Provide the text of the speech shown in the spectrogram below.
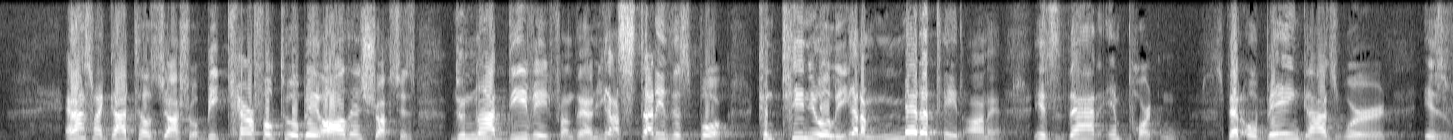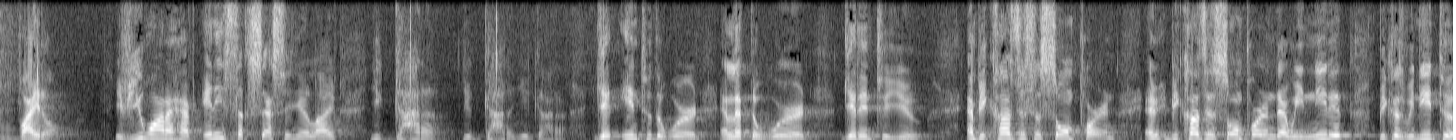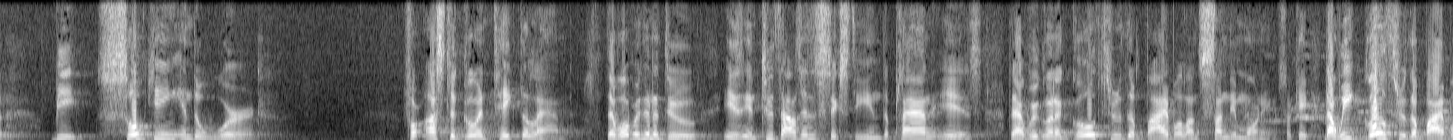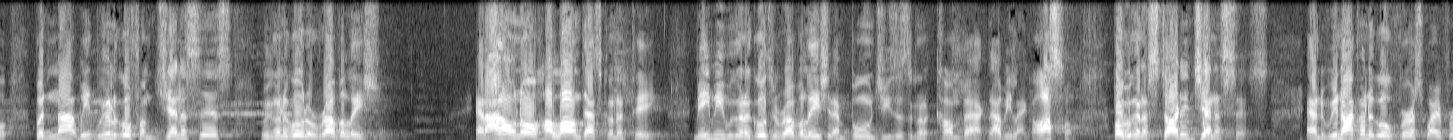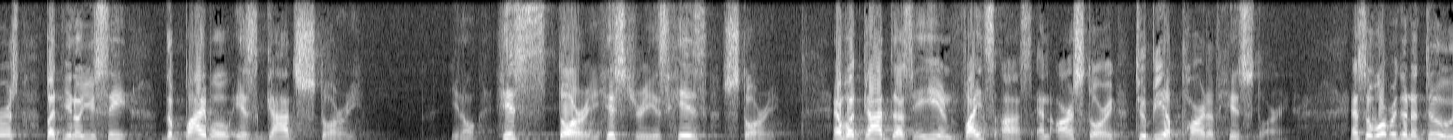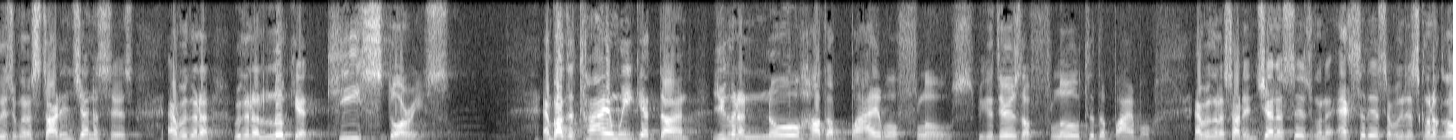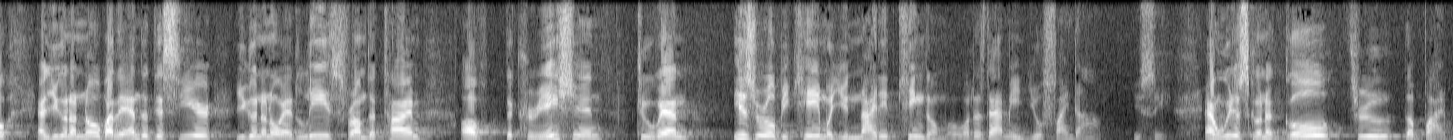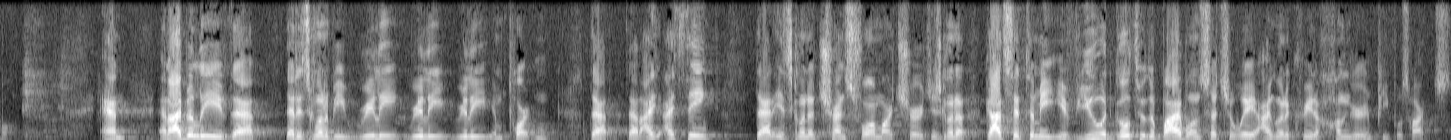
And that's why God tells Joshua be careful to obey all the instructions, do not deviate from them. You got to study this book continually, you got to meditate on it. It's that important that obeying God's word is vital. If you want to have any success in your life, you gotta, you gotta, you gotta Get into the Word and let the Word get into you. And because this is so important, and because it's so important that we need it, because we need to be soaking in the Word for us to go and take the land, that what we're going to do is in 2016, the plan is that we're going to go through the Bible on Sunday mornings. Okay? Now, we go through the Bible, but not, we, we're going to go from Genesis, we're going to go to Revelation. And I don't know how long that's going to take. Maybe we're going to go through Revelation and boom, Jesus is going to come back. That'll be like awesome. But we're going to start in Genesis. And we're not going to go verse by verse, but you know, you see, the Bible is God's story. You know, His story, history is His story. And what God does, He invites us and our story to be a part of His story. And so, what we're going to do is we're going to start in Genesis and we're going to, we're going to look at key stories and by the time we get done, you're going to know how the Bible flows because there's a flow to the Bible. And we're going to start in Genesis, we're going to Exodus, and we're just going to go, and you're going to know by the end of this year, you're going to know at least from the time of the creation to when Israel became a united kingdom. Well, what does that mean? You'll find out, you see. And we're just going to go through the Bible. And, and I believe that, that it's going to be really, really, really important that, that I, I think that it's going to transform our church. It's going to, God said to me, if you would go through the Bible in such a way, I'm going to create a hunger in people's hearts.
